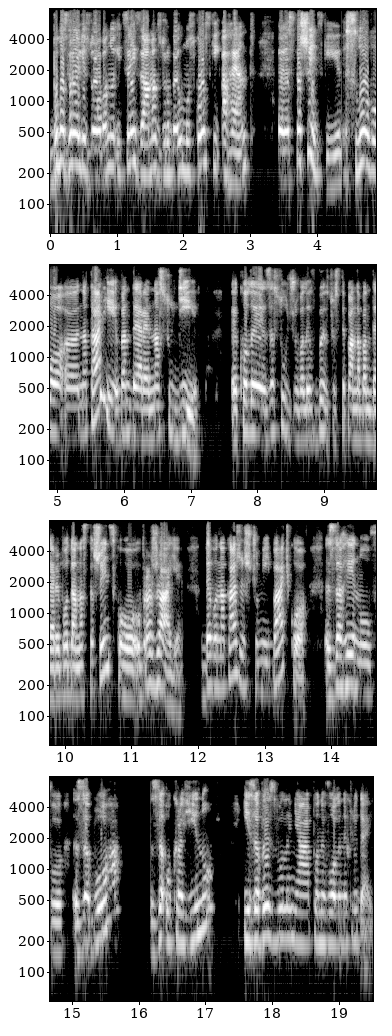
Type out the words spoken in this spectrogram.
було зреалізовано, і цей замах зробив московський агент е, Сташинський. Слово е, Наталії Бандери на суді. е, Коли засуджували вбивцю Степана Бандери Богдана Сташинського, вражає, де вона каже, що мій батько загинув за Бога, за Україну і за визволення поневолених людей.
